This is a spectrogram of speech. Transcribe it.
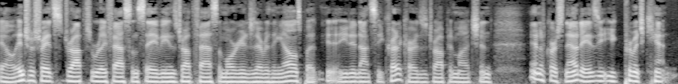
you know, interest rates dropped really fast on savings, dropped fast on mortgages, and everything else, but you, you, did not see credit cards dropping much. And and of course nowadays you, you, pretty much can't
